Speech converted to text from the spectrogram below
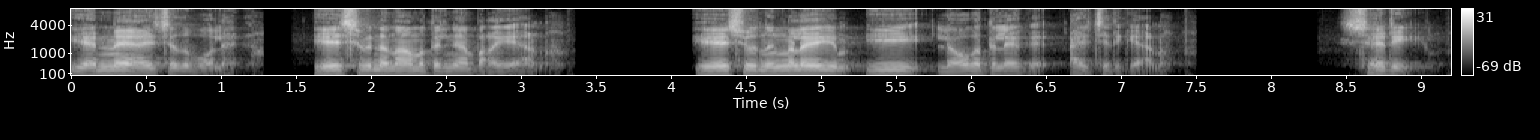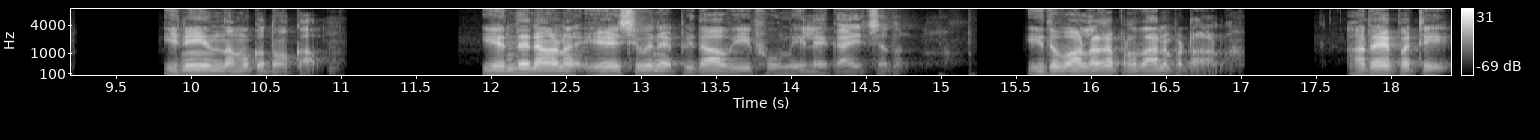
എന്നെ അയച്ചതുപോലെ യേശുവിന്റെ നാമത്തിൽ ഞാൻ പറയുകയാണ്. യേശു നിങ്ങളെയും ഈ ലോകത്തിലേക്ക് അയച്ചിരിക്കുകയാണ്. ശരി. ഇനിയും നമുക്ക് നോക്കാം. എന്തിനാണ് യേശുവിനെ പിതാവ് ഈ ഭൂമിയിലേക്ക് അയച്ചത്? ഇത് വളരെ പ്രധാനപ്പെട്ടതാണ്. അതേപ്പറ്റി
